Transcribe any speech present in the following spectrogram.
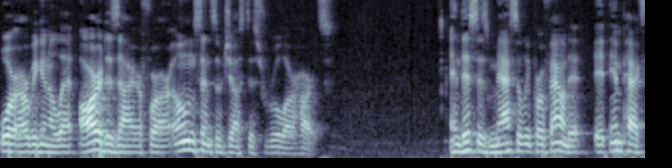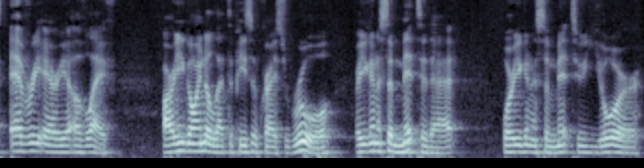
Or are we going to let our desire for our own sense of justice rule our hearts? And this is massively profound. It, it impacts every area of life. Are you going to let the peace of Christ rule? Are you going to submit to that? Or are you going to submit to your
